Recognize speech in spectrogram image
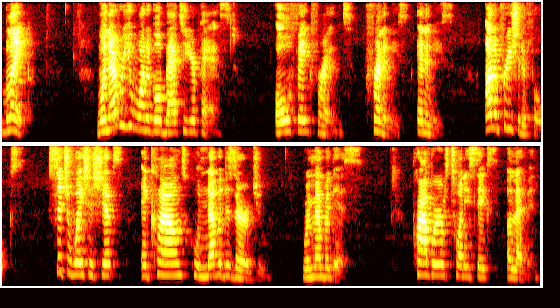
Blank. Whenever you want to go back to your past, old fake friends, frenemies, enemies, unappreciative folks, situationships, and clowns who never deserved you, remember this. Proverbs 26 11.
